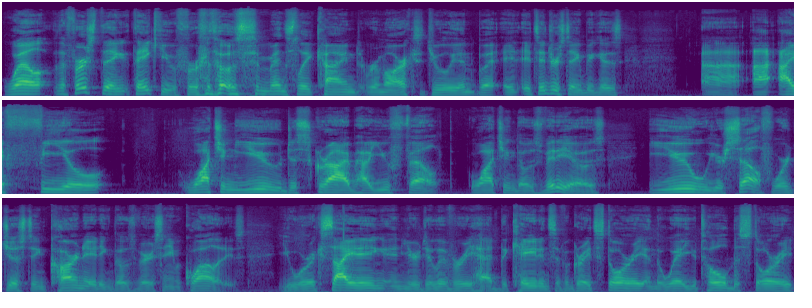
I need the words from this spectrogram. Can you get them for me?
Well, the first thing, thank you for those immensely kind remarks, Julian. But it, it's interesting because uh, I, I feel watching you describe how you felt watching those videos, you yourself were just incarnating those very same qualities. You were exciting, and your delivery had the cadence of a great story, and the way you told the story,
